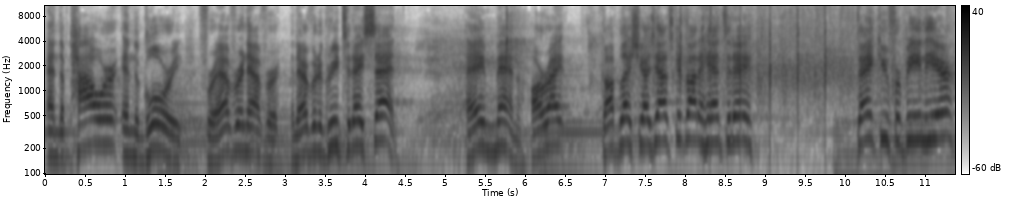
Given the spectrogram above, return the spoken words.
and the power and the glory forever and ever. And everyone agreed today said, Amen. Amen. All right. God bless you guys. Yeah, let's give God a hand today. Thank you for being here.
